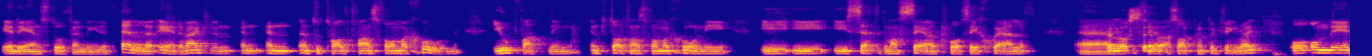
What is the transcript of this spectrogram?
är det en stor förändring i livet. Eller är det verkligen en, en, en total transformation i uppfattning, en total transformation i, i, i, i sättet man ser på sig själv. Eh, Det måste det vara. saker runt omkring. Right? Och om det är,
